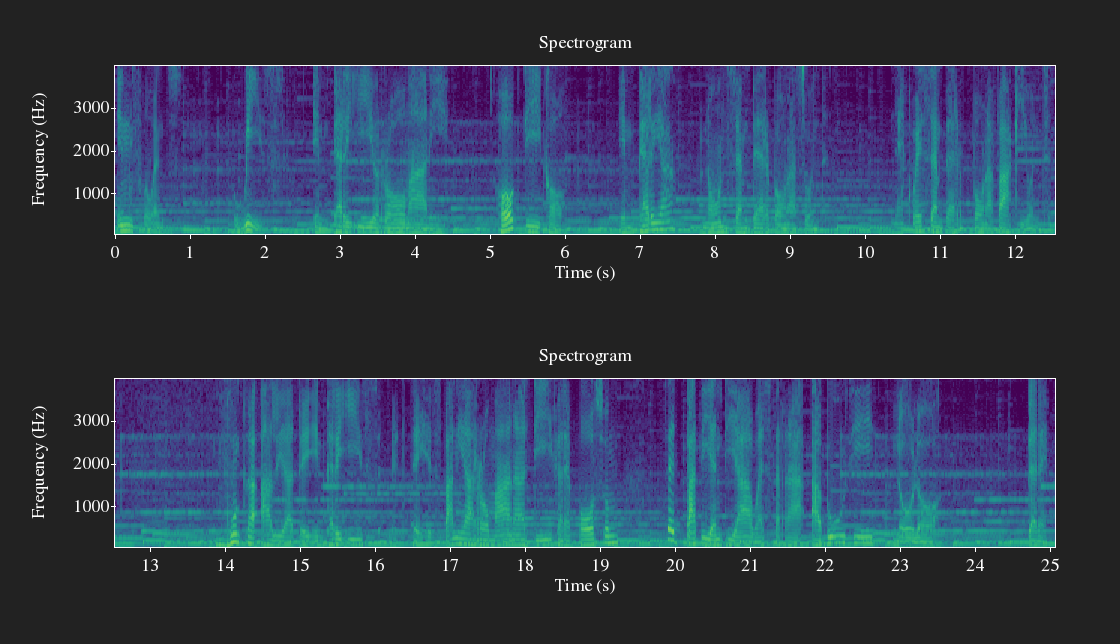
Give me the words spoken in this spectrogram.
influence. Vis imperii Romani. Hoc dico, imperia non semper bona sunt, neque semper bona faciunt. Multa alia de imperiis et de Hispania Romana dicere possum sed patientia vestra abuti nolo. Bene,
